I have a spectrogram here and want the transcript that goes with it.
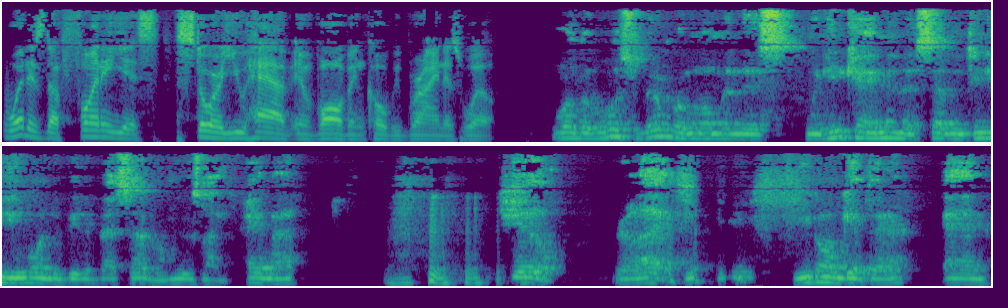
what is the funniest story you have involving Kobe Bryant as well? Well, the most memorable moment is when he came in at 17, he wanted to be the best ever. He was like, Hey man, chill, relax. You're going to get there. And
